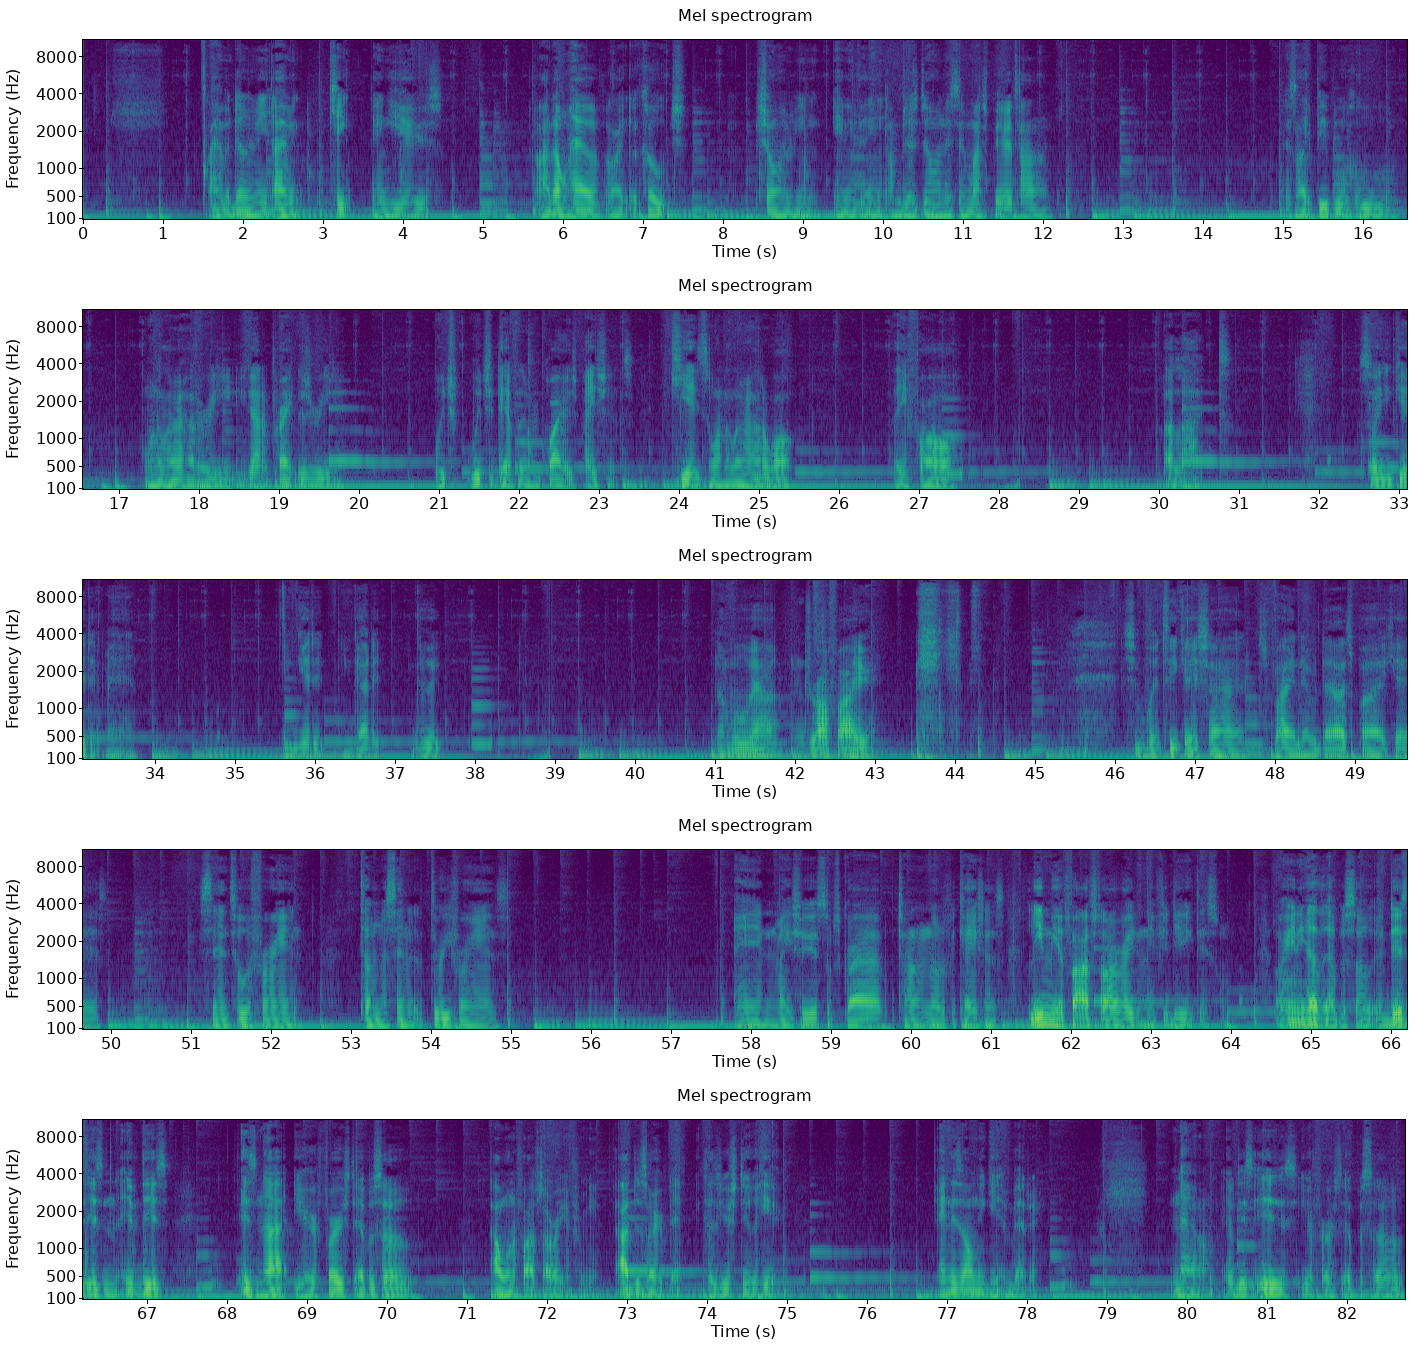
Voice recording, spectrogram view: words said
I haven't done any. I haven't kicked in years. I don't have like a coach showing me anything. I'm just doing this in my spare time. It's like people who want to learn how to read. You got to practice reading, which which definitely requires patience. Kids want to learn how to walk. They fall a lot. So you get it, man. You get it. You got it. Good. Now move out and draw fire. Your boy TK Shine. It's Never Dies podcast. Send to a friend. Tell them to send it to three friends. And make sure you're subscribed. Turn on notifications. Leave me a five star rating if you dig this one or any other episode, if this isn't if this is not your first episode, I want a five star rating from you. I deserve that because you're still here. And it's only getting better. Now, if this is your first episode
